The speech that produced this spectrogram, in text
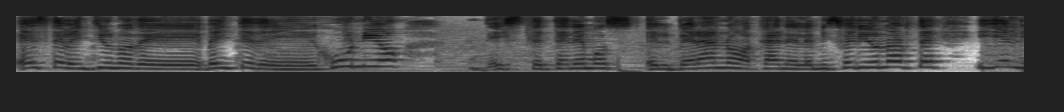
este 21 de 20 de junio. Este, tenemos el verano acá en el hemisferio norte y el,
